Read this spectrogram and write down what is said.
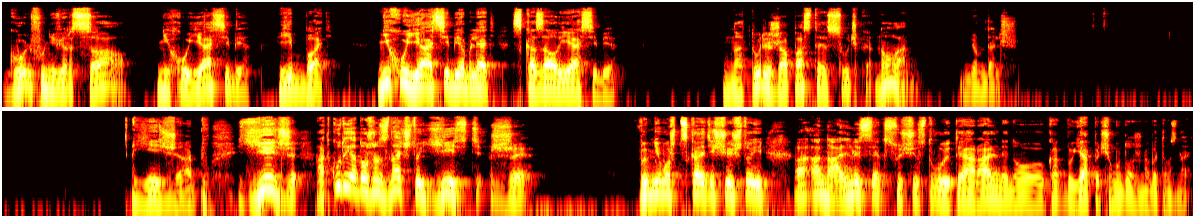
Гольф Универсал. Нихуя себе. Ебать. Нихуя себе, блядь, сказал я себе. В натуре жопастая сучка. Ну ладно, идем дальше. Есть же. Есть же. Откуда я должен знать, что есть же? Вы мне можете сказать еще и, что и а, анальный секс существует, и оральный, но как бы я почему должен об этом знать?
